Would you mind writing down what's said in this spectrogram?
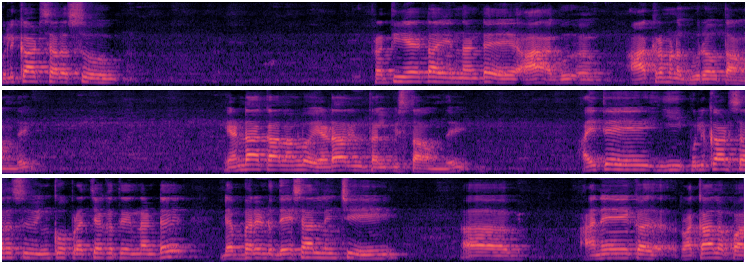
పులికాట్ సరస్సు ప్రతి ఏటా ఏంటంటే ఆ గు- ఆక్రమణ గురవుతూ ఉంది. ఎండాకాలంలో ఎడారిని తలపిస్తూ ఉంది. అయితే ఈ పులికాట్ సరస్సు ఇంకో ప్రత్యేకత ఏంటంటే డెబ్బై రెండు దేశాల నుంచి అనేక రకాల ప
